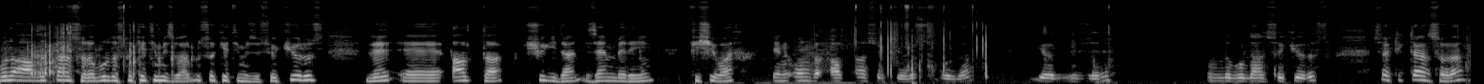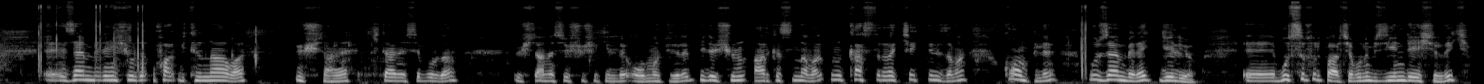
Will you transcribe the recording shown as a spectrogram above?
Bunu aldıktan sonra burada soketimiz var. Bu soketimizi söküyoruz ve e, altta şu giden zembereğin fişi var. Yani onu da alttan söküyoruz burada. Gördüğünüz üzere. Onu da buradan söküyoruz. Söktükten sonra e, zembereğin şurada ufak bir tırnağı var. 3 tane. 2 tanesi burada. 3 tanesi şu şekilde olmak üzere. Bir de şunun arkasında var. Bunu kastırarak çektiğiniz zaman komple bu zemberek geliyor. E, bu sıfır parça. Bunu biz yeni değiştirdik.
